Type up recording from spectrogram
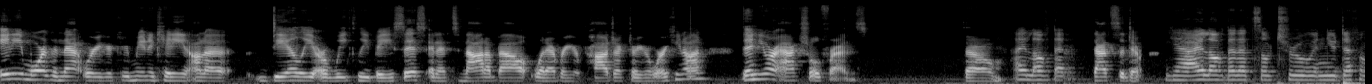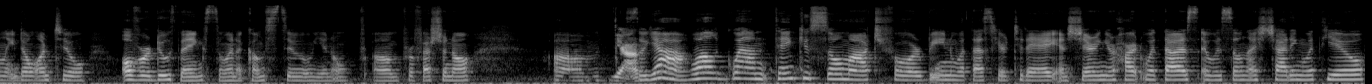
Any more than that, where you're communicating on a daily or weekly basis and it's not about whatever your project or you're working on, then you are actual friends. So I love that. That's the difference. Yeah, I love that. That's so true. And you definitely don't want to overdo things when it comes to you know um, professional Um, yeah. So yeah. Well, Gwen, thank you so much for being with us here today and sharing your heart with us. It was so nice chatting with you.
